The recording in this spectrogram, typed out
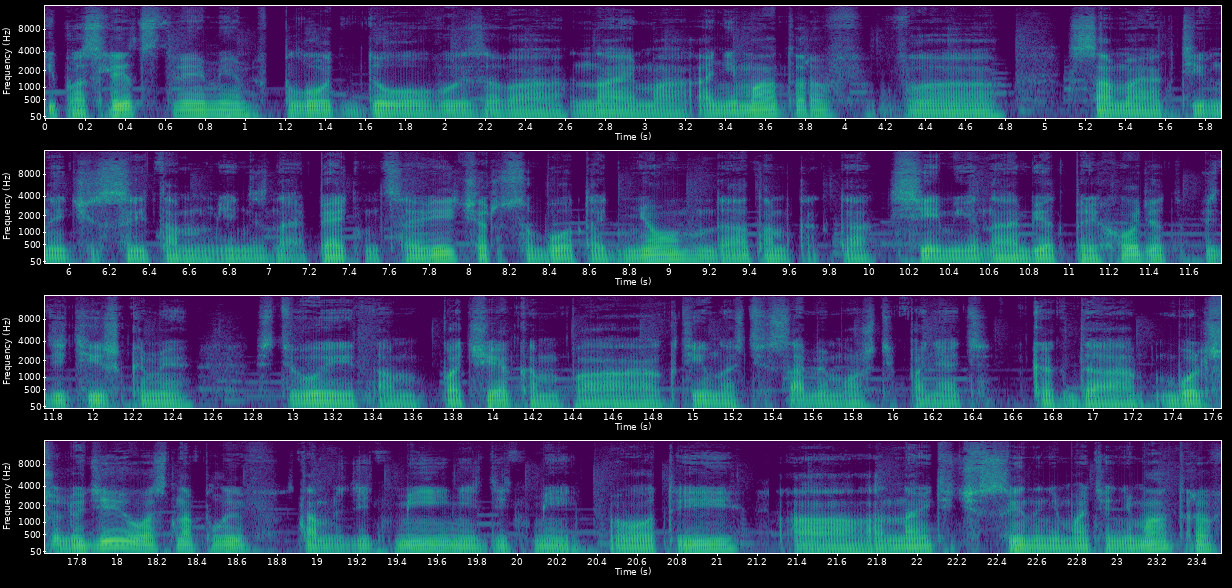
и последствиями, вплоть до вызова найма аниматоров в самые активные часы, там, я не знаю, пятница вечер, суббота днем, да, там, когда семьи на обед приходят с детишками, то есть вы там по чекам, по активности сами можете понять, когда больше людей у вас наплыв, там с детьми, не с детьми, вот, и а, на эти часы нанимать аниматоров,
